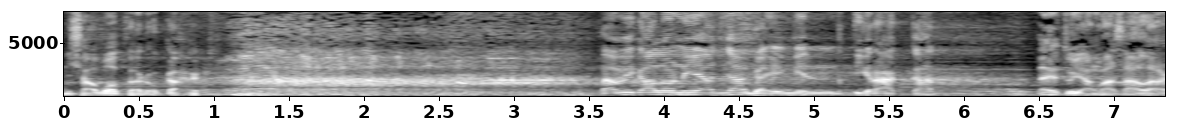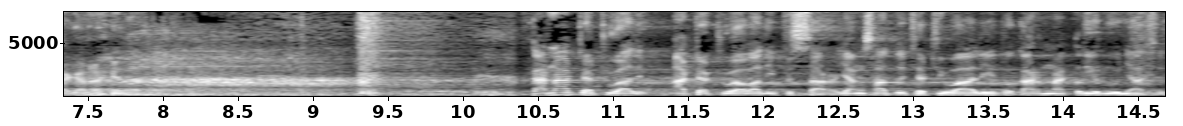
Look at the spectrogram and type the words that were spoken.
insya Allah barokah. Tapi kalau niatnya nggak ingin tirakat, nah itu yang masalah karena karena ada dua ada dua wali besar. Yang satu jadi wali itu karena kelirunya sih.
